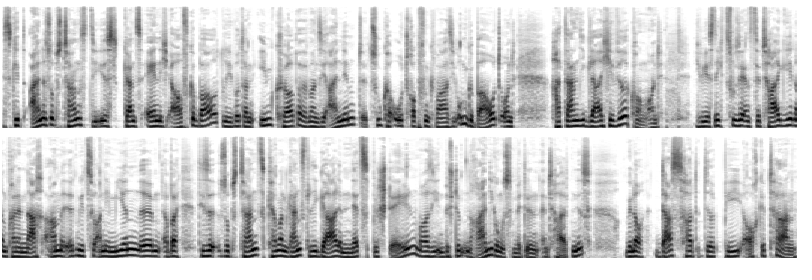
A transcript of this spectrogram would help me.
es gibt eine Substanz, die ist ganz ähnlich aufgebaut und die wird dann im Körper, wenn man sie einnimmt, zu K.O.-Tropfen quasi umgebaut und hat dann die gleiche Wirkung. Und ich will jetzt nicht zu sehr ins Detail gehen, um keine Nachahme irgendwie zu animieren, ähm, aber diese Substanz kann man ganz legal im Netz bestellen, weil sie in bestimmten Reinigungsmitteln enthalten ist. Und genau das hat Dirk P. auch getan.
